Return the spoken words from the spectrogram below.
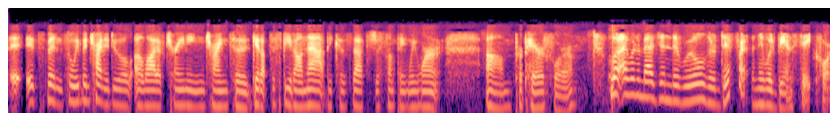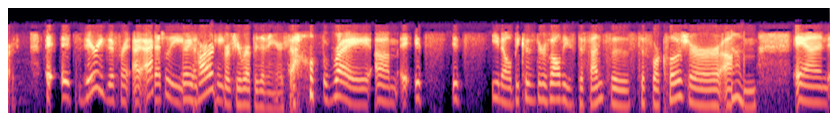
it, it's been so we've been trying to do a, a lot of training, trying to get up to speed on that because that's just something we weren't um, prepared for. Well, I would imagine the rules are different than they would be in state court. It, it's very different. I actually That's very hard for if you're representing yourself. right. Um, it, it's it's you know because there's all these defenses to foreclosure um and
